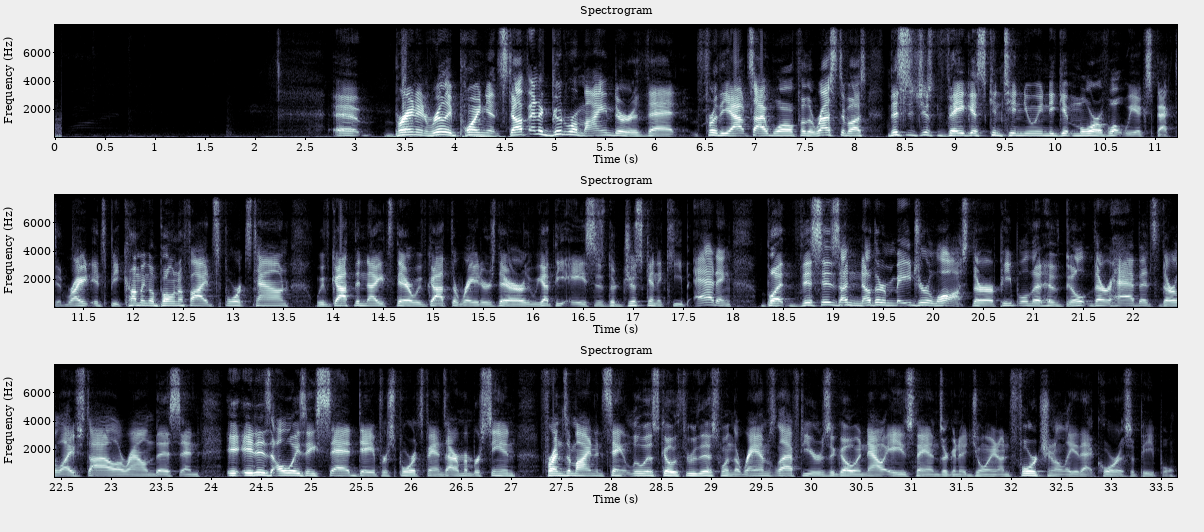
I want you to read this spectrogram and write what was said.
Uh, Brandon, really poignant stuff and a good reminder that for the outside world, for the rest of us, this is just Vegas continuing to get more of what we expected, right? It's becoming a bona fide sports town. We've got the Knights there, we've got the Raiders there, we got the Aces. They're just going to keep adding. But this is another major loss. There are people that have built their habits, their lifestyle around this, and it, it is always a sad day for sports fans. I remember seeing friends of mine in St. Louis go through this when the Rams left years ago, and now A's fans are going to join, unfortunately, that chorus of people.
